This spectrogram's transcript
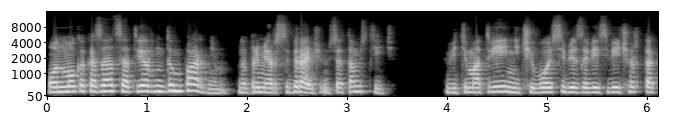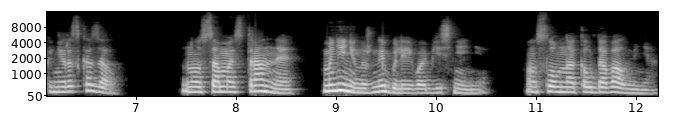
Он мог оказаться отвергнутым парнем, например, собирающимся отомстить. Ведь Матвей ничего о себе за весь вечер так и не рассказал. Но самое странное, мне не нужны были его объяснения. Он словно околдовал меня.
